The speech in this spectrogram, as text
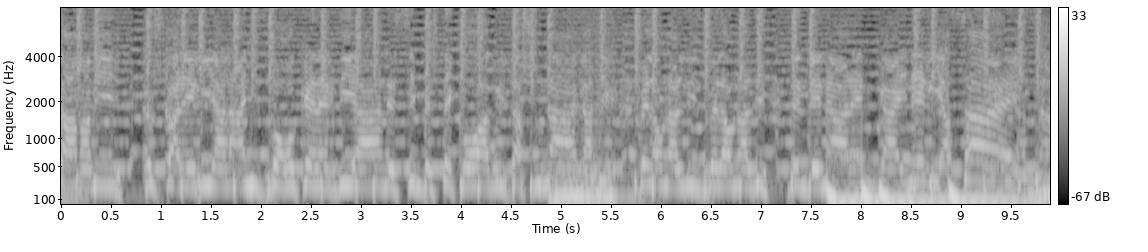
Tamabi, Euskal Egian Ainiz bogoken erdian Ezin besteko aduitasuna gatik Belaunaldiz, belaunaldi Den denaren gain egia zain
